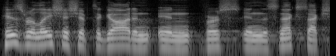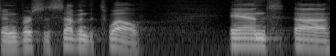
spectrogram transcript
his relationship to God in, in, verse, in this next section, verses 7 to 12. And uh,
